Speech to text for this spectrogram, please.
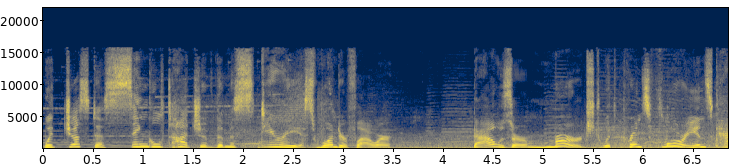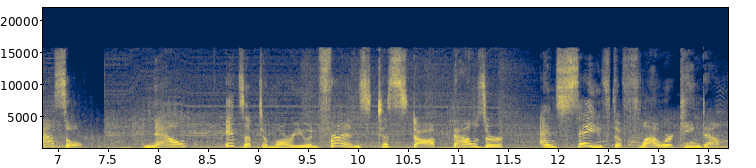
With just a single touch of the mysterious Wonder Flower, Bowser merged with Prince Florian's castle. Now, it's up to Mario and friends to stop Bowser and save the Flower Kingdom.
